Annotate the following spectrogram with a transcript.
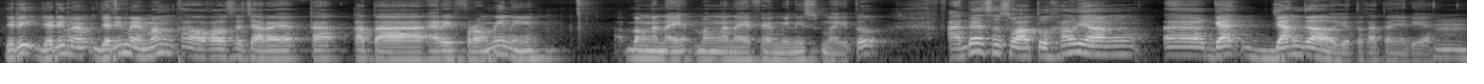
Jadi jadi mem- jadi memang kalau kalau secara ka- kata Eric Fromm ini mengenai mengenai feminisme itu ada sesuatu hal yang ga- janggal gitu katanya dia. Hmm.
